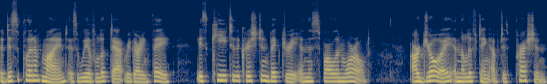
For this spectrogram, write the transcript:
The discipline of mind, as we have looked at regarding faith, is key to the Christian victory in this fallen world. Our joy in the lifting of depression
